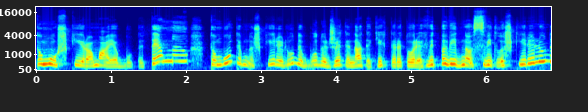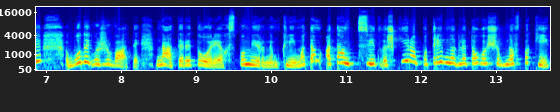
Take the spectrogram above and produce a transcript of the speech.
тому шкіра має бути темною, тому темношкірі люди будуть жити на таких територіях. Відповідно, світлошкірі люди будуть виживати на територіях з помірним кліматом, а там світла шкіра потрібна для того, щоб навпаки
